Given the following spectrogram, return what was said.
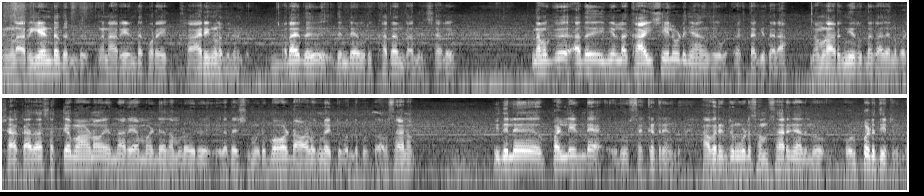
നിങ്ങൾ അറിയേണ്ടതുണ്ട്. അങ്ങനെ അറിയേണ്ട കുറേ കാര്യങ്ങൾ ഇതിനുണ്ട് അതായത് ഇതിന്റെ ഒരു കഥ എന്താണെന്ന് വെച്ചാൽ നമുക്ക് അത് ഇനിയുള്ള കാഴ്ചയിലൂടെ ഞാൻ വ്യക്തമാക്കി തരാം. നമ്മൾ അറിഞ്ഞിരുന്ന കഥയാണ്. പക്ഷേ ആ കഥ സത്യമാണോ എന്നറിയാൻ വേണ്ടി നമ്മളൊരു ഏകദേശം ഒരുപാട് ആളുകളായിട്ട് ബന്ധപ്പെട്ടു. അവസാനം ഇതിൽ പള്ളിയുടെ ഒരു സെക്രട്ടറി ഉണ്ട്. അവരായിട്ടും കൂടെ സംസാരം ഞാൻ അതിൽ ഉൾപ്പെടുത്തിയിട്ടുണ്ട്.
